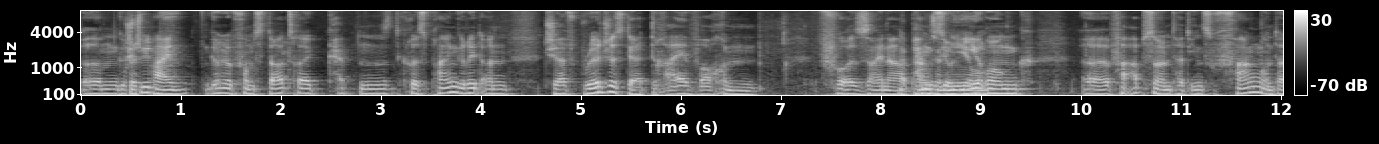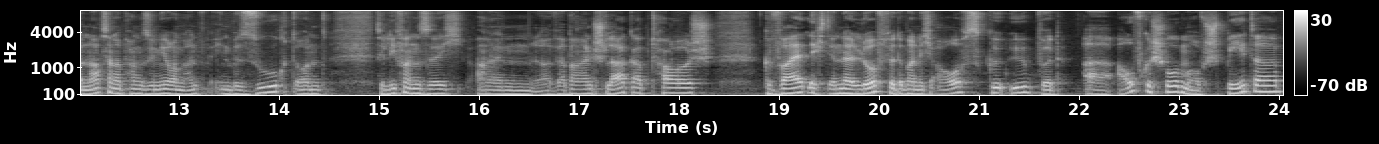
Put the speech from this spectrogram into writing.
ähm, gespielt Pine. vom Star Trek Captain Chris Pine, gerät an Jeff Bridges, der drei Wochen vor seiner Pensionierung. Pensionierung äh, verabsäumt hat, ihn zu fangen und dann nach seiner Pensionierung an, ihn besucht und sie liefern sich einen äh, verbalen Schlagabtausch. Gewaltlicht in der Luft wird aber nicht ausgeübt, wird äh, aufgeschoben auf später.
